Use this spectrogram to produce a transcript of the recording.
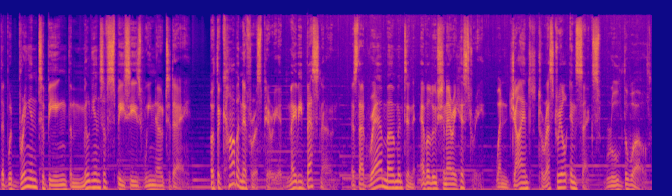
that would bring into being the millions of species we know today. But the Carboniferous period may be best known as that rare moment in evolutionary history when giant terrestrial insects ruled the world.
